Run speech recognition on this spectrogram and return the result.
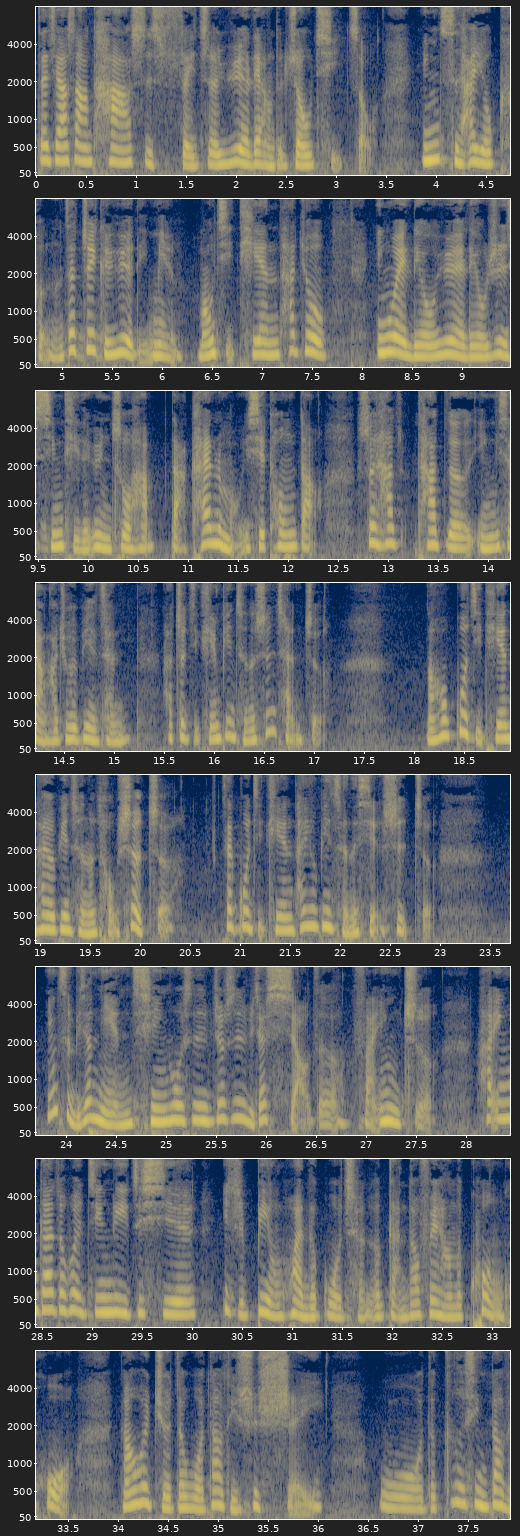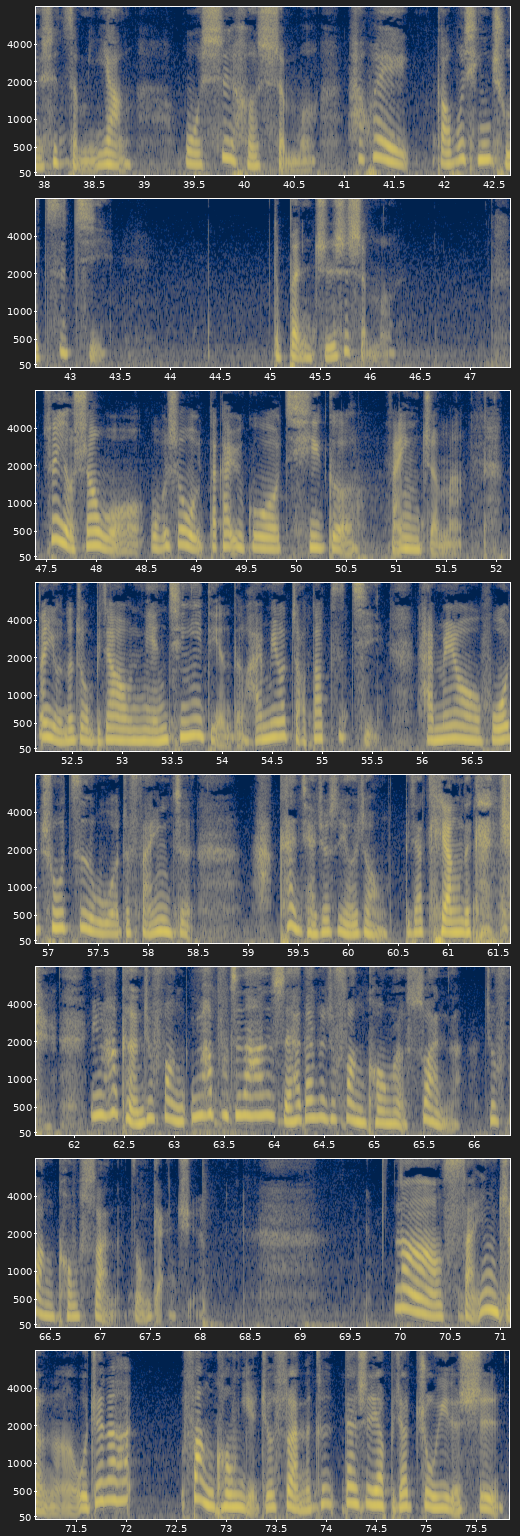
再加上他是随着月亮的周期走，因此他有可能在这个月里面某几天，他就因为流月流日星体的运作，他打开了某一些通道，所以他他的影响，他就会变成他这几天变成了生产者，然后过几天他又变成了投射者。再过几天，他又变成了显示者，因此比较年轻或是就是比较小的反映者，他应该都会经历这些一直变换的过程，而感到非常的困惑，然后会觉得我到底是谁？我的个性到底是怎么样？我适合什么？他会搞不清楚自己的本质是什么，所以有时候我我不是说我大概遇过七个。反应者嘛，那有那种比较年轻一点的，还没有找到自己，还没有活出自我的反应者，看起来就是有一种比较锵的感觉，因为他可能就放，因为他不知道他是谁，他干脆就放空了，算了，就放空算了，这种感觉。那反应者呢？我觉得他放空也就算了，可但是要比较注意的是。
